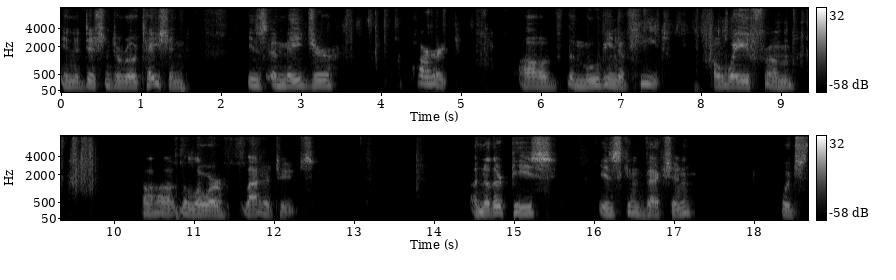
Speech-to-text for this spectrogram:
in addition to rotation, is a major part of the moving of heat away from uh, the lower latitudes. Another piece is convection, which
